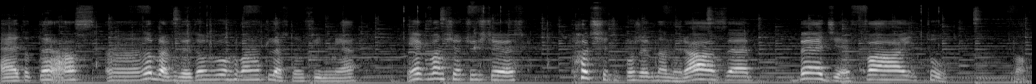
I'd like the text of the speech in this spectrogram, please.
E, to teraz. E, dobra, widzę, to było chyba na tyle w tym filmie. Jak wam się oczywiście. Chodź się tu pożegnamy razem. Będzie fajnie. Tu. No.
